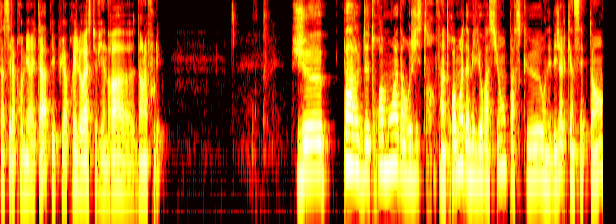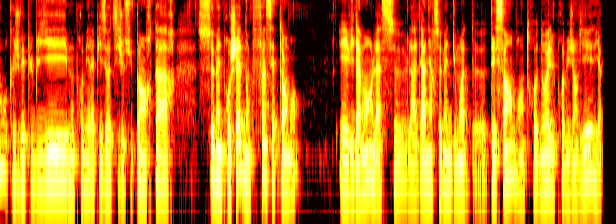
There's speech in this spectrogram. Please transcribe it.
Ça, c'est la première étape, et puis après, le reste viendra euh, dans la foulée. Je parle de trois mois d'enregistrement, enfin trois mois d'amélioration parce que on est déjà le 15 septembre, que je vais publier mon premier épisode si je ne suis pas en retard semaine prochaine, donc fin septembre. Et évidemment, la, dernière semaine du mois de décembre, entre Noël et le 1er janvier, il y a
